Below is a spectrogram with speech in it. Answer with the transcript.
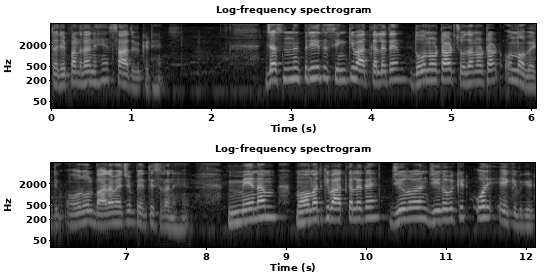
तिरपन रन है, सात विकेट हैं। जसनप्रीत सिंह की बात कर लेते हैं, दो नोट आउट, चौदह नोट आउट और नो बैटिंग। ओवरऑल बारह मैच में पैंतीस रन हैं। मेनम मोहम्मद की बात कर लेते हैं। ज़ीरो रन, ज़ीरो विकेट और एक विकेट।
